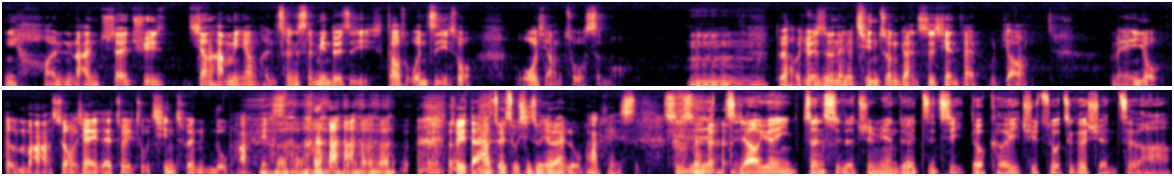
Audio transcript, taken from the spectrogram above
你很难再去像他们一样很诚实面对自己，告诉问自己说，我想做什么。嗯，对啊，我觉得是那个青春感是现在不叫没有的吗？虽然我现在也在追逐青春录 Podcast，所以大家追逐青春就来录 Podcast。其实只要愿意真实的去面对自己，都可以去做这个选择啊。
